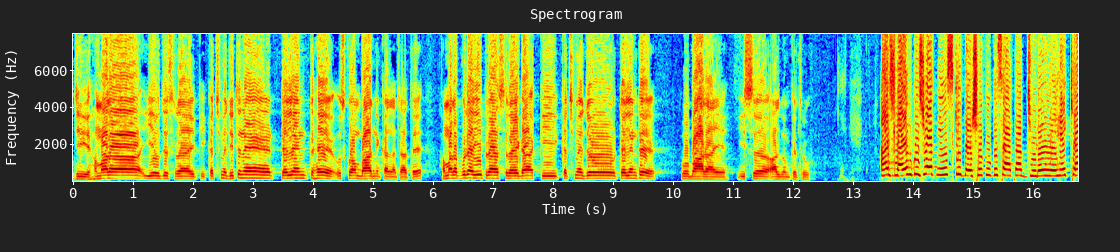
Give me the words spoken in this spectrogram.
जी, हमारा ये उद्देश्य रहा है कि कच्छ में जितने टैलेंट है, उसको हम बाहर निकालना चाहते हैं। हमारा पूरा यही प्रयास रहेगा कि कच्छ में जो टैलेंट है, वो बाहर आए इस एल्बम के थ्रू आज लाइव गुजरात न्यूज़ के दर्शकों के साथ आप जुड़े हुए हैं। क्या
